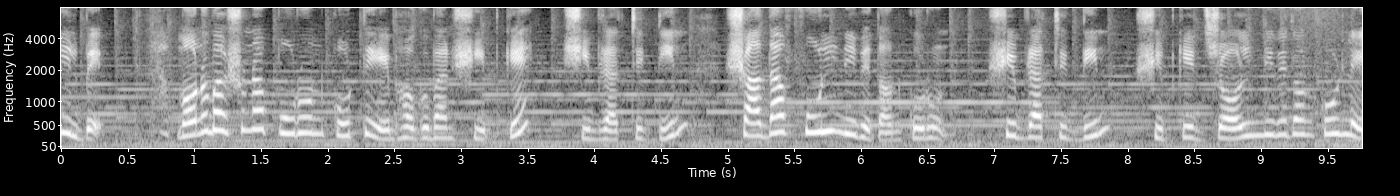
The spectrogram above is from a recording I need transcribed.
মিলবে। মনোবাসনা পূরণ করতে ভগবান শিবকে শিবরাত্রির দিন সাদা ফুল নিবেদন করুন। শিবরাত্রির দিন শিবকে জল নিবেদন করলে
